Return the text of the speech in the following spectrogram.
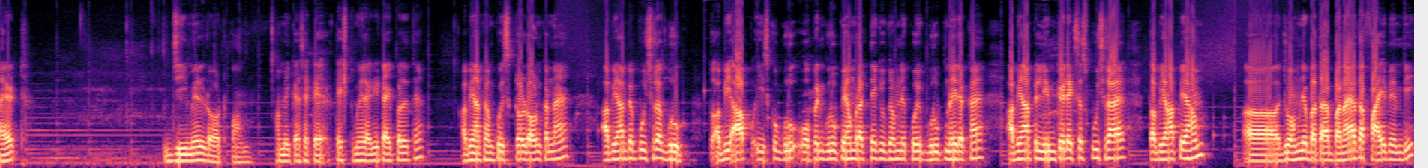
at Gmail dot com हम एक ऐसे टे, टेस्ट मेल आईडी टाइप कर देते हैं। अब यहाँ पे हमको स्क्रॉल डाउन करना है। अब यहाँ पे पूछ रहा ग्रुप तो अभी आप इसको ग्रुप ओपन ग्रुप पे हम रखते हैं क्योंकि हमने कोई ग्रुप नहीं रखा है। अब यहाँ पे लिमिटेड एक्सेस पूछ रहा है तो अब यहाँ पे हम जो हमने बताया, बनाया था फाइव एम बी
